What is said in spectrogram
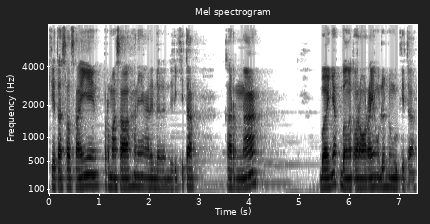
Kita selesain permasalahan yang ada dalam diri kita. Karena banyak banget orang-orang yang udah nunggu kita.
